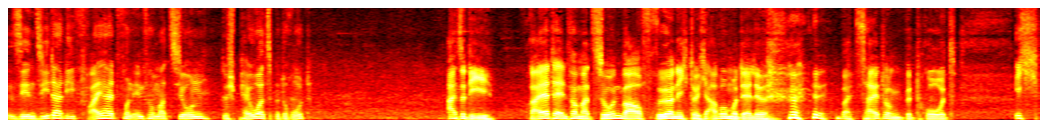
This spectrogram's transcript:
Sehen Sie da die Freiheit von Informationen durch Paywalls bedroht? Also die Freiheit der Information war auch früher nicht durch Abo-Modelle bei Zeitungen bedroht. Ich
